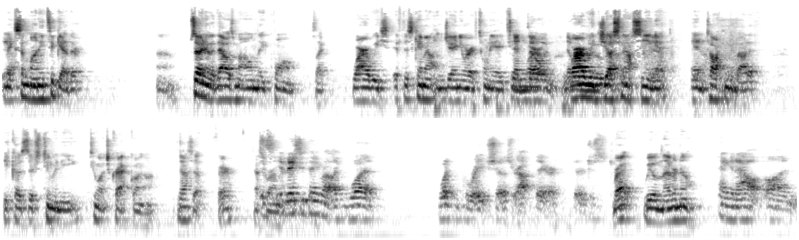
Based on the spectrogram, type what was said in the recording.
Yeah. make some money together. Um, so anyway, that was my only qualm. It's like, why are we? If this came out in January of 2018, Yeah, why, no are- one- no why are we just now seeing Yeah. it and Yeah. talking about it? Because there's too many, too much crap going on. Yeah, So fair. that's It's- where I'm it at. makes you think about like what what great shows are out there. They're just Right? We'll never know. hanging out on.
